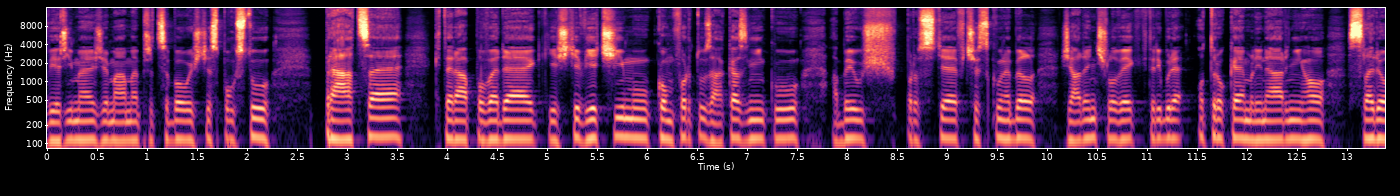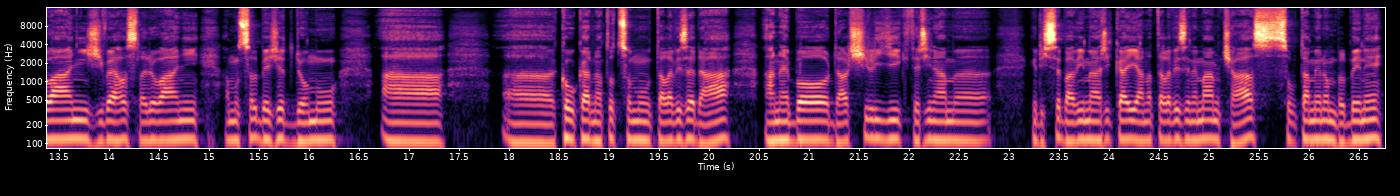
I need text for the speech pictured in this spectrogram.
věříme, že máme před sebou ještě spoustu práce, která povede k ještě většímu komfortu zákazníků, aby už prostě v Česku nebyl žádný člověk, který bude otrokem lineárního sledování, živého sledování a musel běžet domů. A koukat na to, co mu televize dá, anebo další lidi, kteří nám, když se bavíme a říkají, já na televizi nemám čas, jsou tam jenom blbiny,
